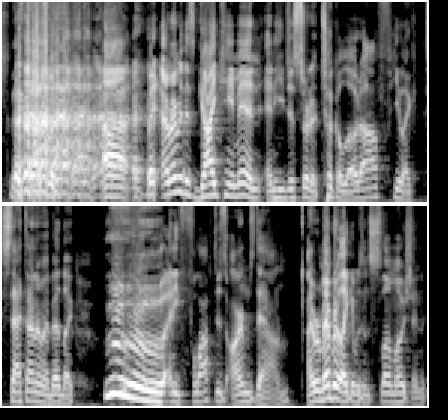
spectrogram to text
That's what- uh, but I remember this guy came in and he just sort of took a load off. He like sat down on my bed like, ooh, and he flopped his arms down. I remember like it was in slow motion,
